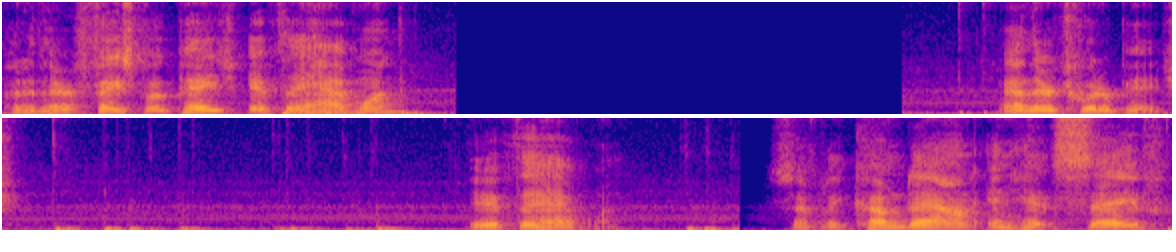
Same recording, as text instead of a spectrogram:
Put in their Facebook page if they have one. And their Twitter page if they have one. Simply come down and hit save.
